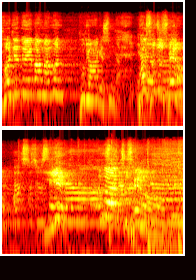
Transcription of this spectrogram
거제도의 밤 한번 구경하겠습니다. 박수 주세요. 박수 주세요. 예, 음악 주세요.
